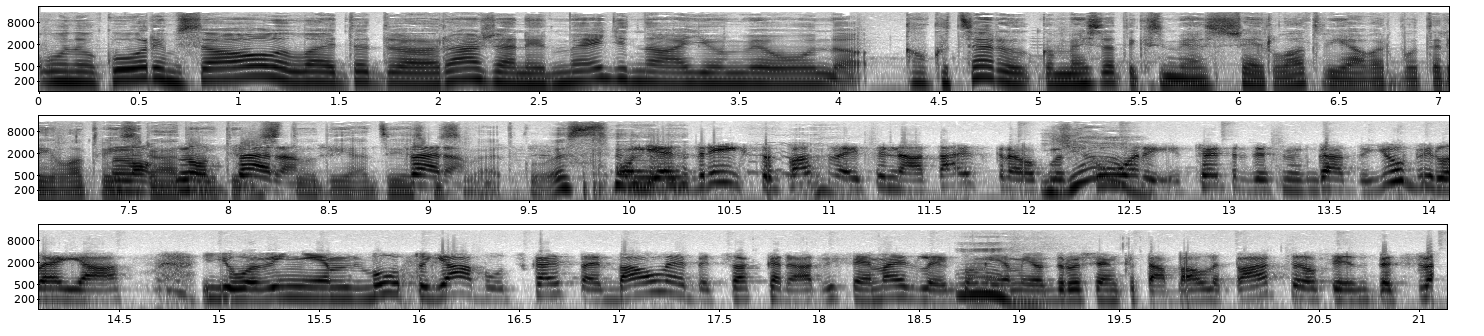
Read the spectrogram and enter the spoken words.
un korim saule, lai tad uh, rāžēni ir mēģinājumi un uh, kaut kā ceru, ka mēs satiksimies šeit Latvijā, varbūt arī Latvijas Nu, rādio nu, divu ceram, studijā dziesmu svētkos. Un, ja es drīkstu pasveicināt aizkrauklis Jā. kori 40 gadu jubilejā, jo viņiem būtu jābūt skaistai ballē, bet sakarā ar visiem aizliegumiem, mm. jo droši vien, ka tā balle pārcelsies, bet svē-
